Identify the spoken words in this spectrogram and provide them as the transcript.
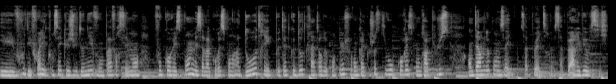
Et vous, des fois, les conseils que je vais donner vont pas forcément vous correspondre, mais ça va correspondre à d'autres et peut-être que d'autres créateurs de contenu feront quelque chose qui vous correspondra plus en termes de conseils. Ça peut être, ça peut arriver aussi.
